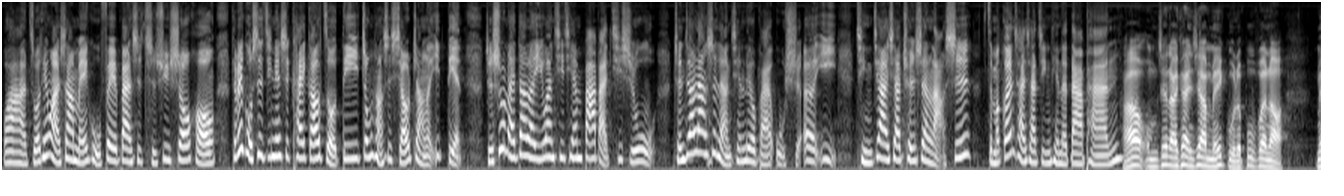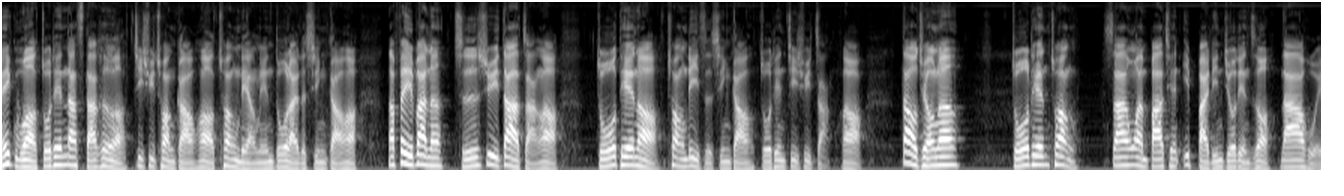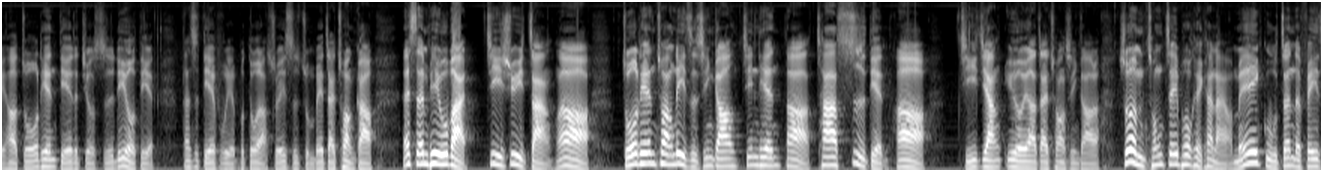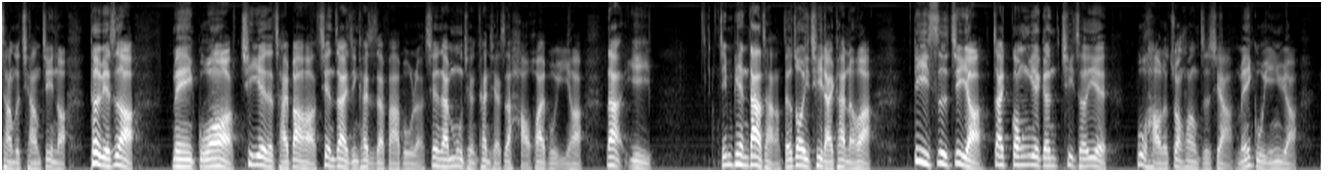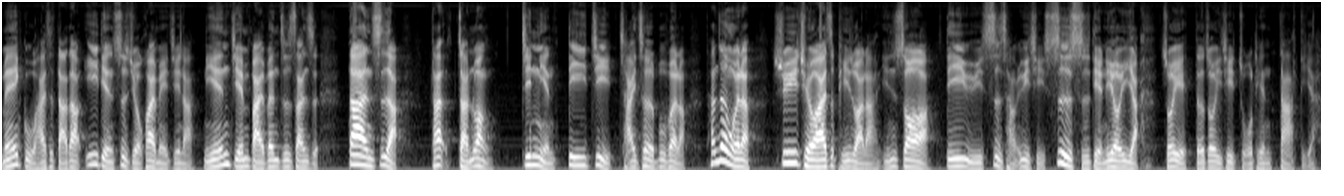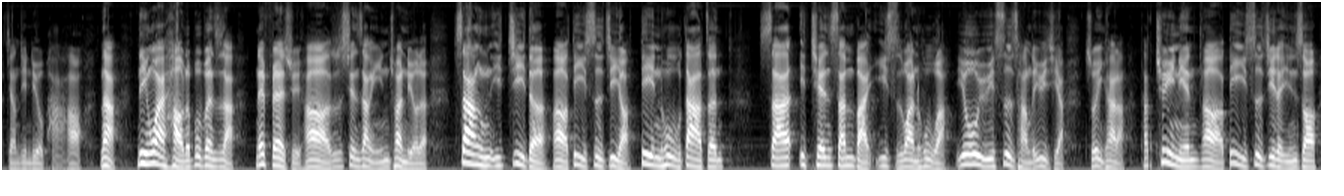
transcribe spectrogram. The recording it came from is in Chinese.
哇，昨天晚上美股费半是持续收红，台北股市今天是开高走低，中场是小涨了一点，指数来到了一万七千八百七十五，成交量是两千六百五十二亿。请教一下春盛老师，怎么观察一下今天的大盘？好，我们先来看一下美股的部分哦。美股啊、哦，昨天纳斯达克啊继续创高哈、哦，创两年多来的新高哈、哦。那费半呢持续大涨啊、哦，昨天啊创历史新高，昨天继续涨啊。道琼呢，昨天创三万八千一百零九点之后拉回哈，昨天跌了九十六点，但是跌幅也不多了，随时准备再创高。S&P 五百继续涨啊，昨天创历史新高，今天啊差四点啊，即将又要再创新高了。所以，我们从这一波可以看来啊，美股真的非常的强劲哦，特别是啊。美国哦，企业的财报哈，现在已经开始在发布了。现在目前看起来是好坏不一哈。那以晶片大厂德州仪器来看的话，第四季啊，在工业跟汽车业不好的状况之下，每股盈余啊，每股还是达到一点四九块美金啊，年减百分之三十。但是啊，他展望今年第一季财测的部分了，他认为呢，需求还是疲软啊，营收啊。低于市场预期四十点六亿啊，所以德州仪器昨天大跌啊，将近六趴哈。那另外好的部分是啊，Netflix 哈，就是线上影音串流的，上一季的啊第四季啊订户大增三一千三百一十万户啊，优于市场的预期啊，所以你看、啊，它去年啊第四季的营收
